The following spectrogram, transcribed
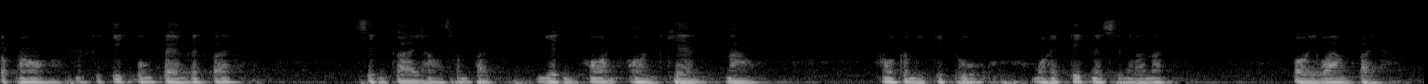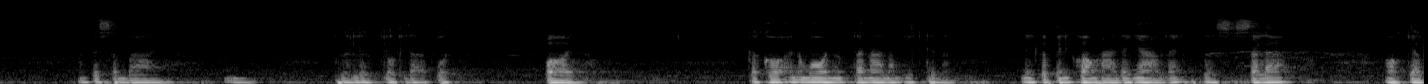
กับเฮามันก็จิตปรุงแต่งกันไปสินกายเฮาสัมผัส เย็นห้อนอ่อนแข็งหนาวเฮาก็มีจิตรู้บ่ให้ติดในสิ่งเหล่านั้น ปล่อยวางไป มันก็สบาย เพื่อเลิกลดละปลดปล่อย ก็ขออนุโมทนานำอีกเดือนงนี่ก็เป็นของหาได้ยากเลยเพื่อสละออกจาก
